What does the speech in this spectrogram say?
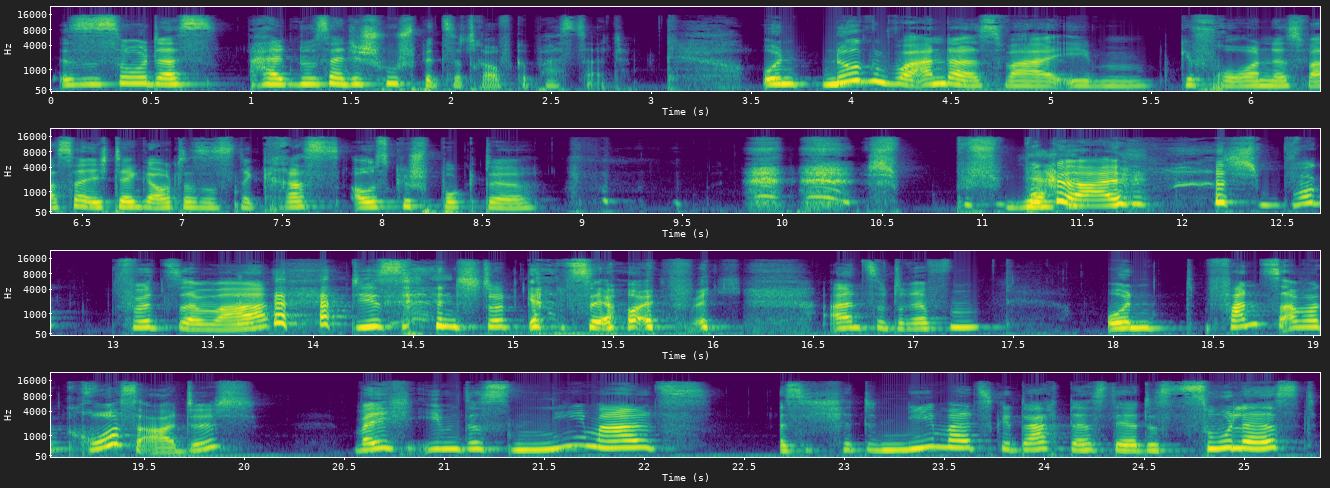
ist es so, dass halt nur seine Schuhspitze drauf gepasst hat. Und nirgendwo anders war eben gefrorenes Wasser. Ich denke auch, das ist eine krass ausgespuckte Spucke, ja. Spuck, Pfütze war. die ist in Stuttgart sehr häufig anzutreffen. Und fand es aber großartig, weil ich ihm das niemals, also ich hätte niemals gedacht, dass der das zulässt,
